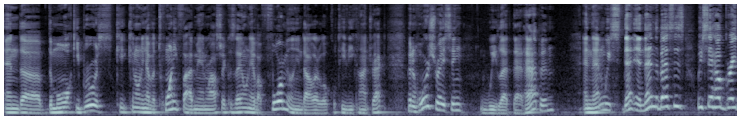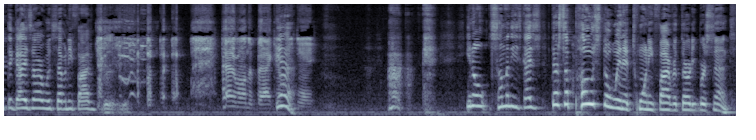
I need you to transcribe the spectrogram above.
and uh, the Milwaukee Brewers can only have a 25 man roster because they only have a four million dollar local TV contract. But in horse racing, we let that happen. And then we then and then the best is we say how great the guys are with 75 Pat him on the back Yeah. every day. You know, some of these guys, they're supposed to win at 25 or 30%.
